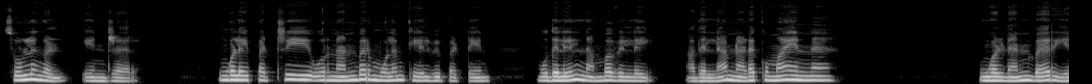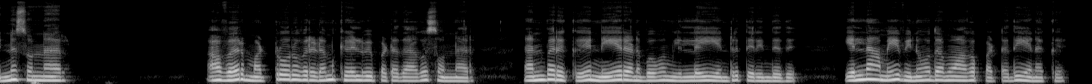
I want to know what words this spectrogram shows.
சொல்லுங்கள் என்றார். உங்களைப் பற்றி ஒரு நண்பர் மூலம் கேள்விப்பட்டேன். முதலில் நம்பவில்லை. அதெல்லாம் நடக்குமா என்ன? உங்கள் நண்பர் என்ன சொன்னார்? அவர் மற்றொருவரிடம் கேள்விப்பட்டதாக சொன்னார். நண்பருக்கு நேர் அனுபவம் இல்லை என்று தெரிந்தது. எல்லாமே வினோதமாகப்பட்டது எனக்கு.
